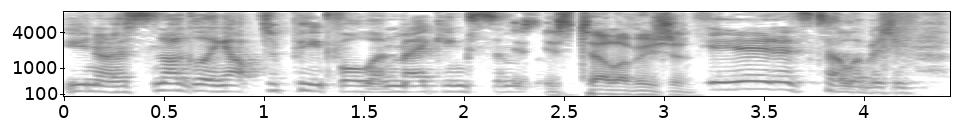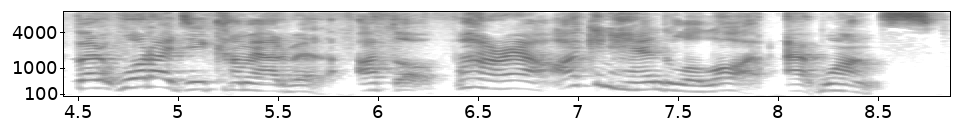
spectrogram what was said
you know, snuggling up to people and making some. It's television. It is television. But what I did come out of it, I thought, far out, I can handle a lot at once.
